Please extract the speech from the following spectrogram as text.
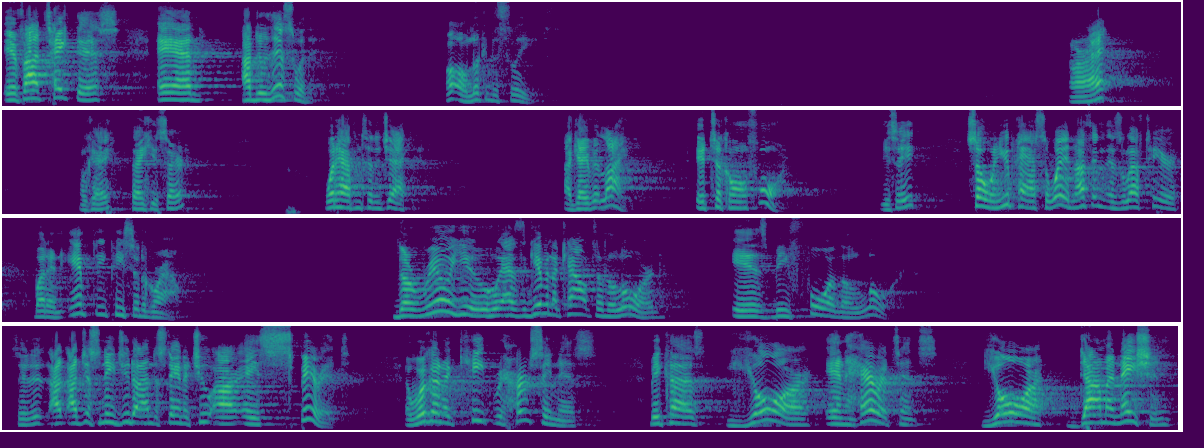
if I take this and I do this with it, oh, look at the sleeves. All right? Okay, thank you, sir. What happened to the jacket? I gave it life. It took on form. You see? So when you pass away, nothing is left here but an empty piece of the ground. The real you who has given account to the Lord is before the Lord. So I just need you to understand that you are a spirit. And we're going to keep rehearsing this because your inheritance, your domination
